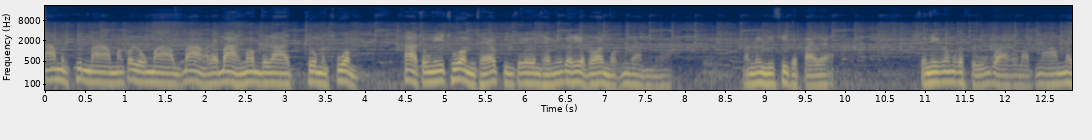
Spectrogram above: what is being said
น้ำมันขึ้นมา มันก็ลงมาบ้างอะไรบ้างเมื่อเวลาช่วงมันท่วม ถ้าตรงนี้ท่วมแถวปินเจริญแถวนี้ก็เรียบร้อยหมดเหมือนกันนะมันไม่มีที่จะไปแล้วตัวนี้ก็มันก็สูงกว่าระดับน้ำไม่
